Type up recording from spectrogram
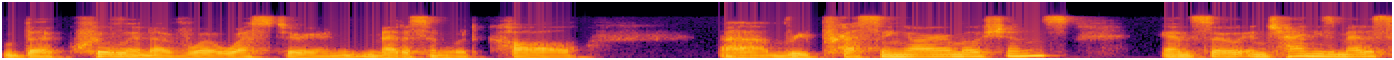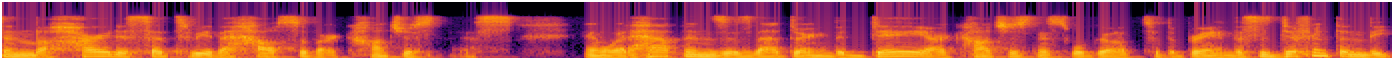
the equivalent of what Western medicine would call um, repressing our emotions. And so in Chinese medicine, the heart is said to be the house of our consciousness. And what happens is that during the day, our consciousness will go up to the brain. This is different than the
